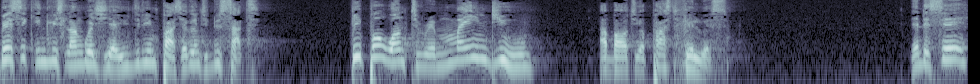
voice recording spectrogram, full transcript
basic English language here, you didn't pass. You're going to do SAT. People want to remind you about your past failures. Then they say,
